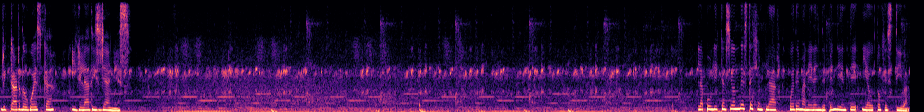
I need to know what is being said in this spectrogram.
Ricardo Huesca y Gladys Yáñez. La publicación de este ejemplar fue de manera independiente y autogestiva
